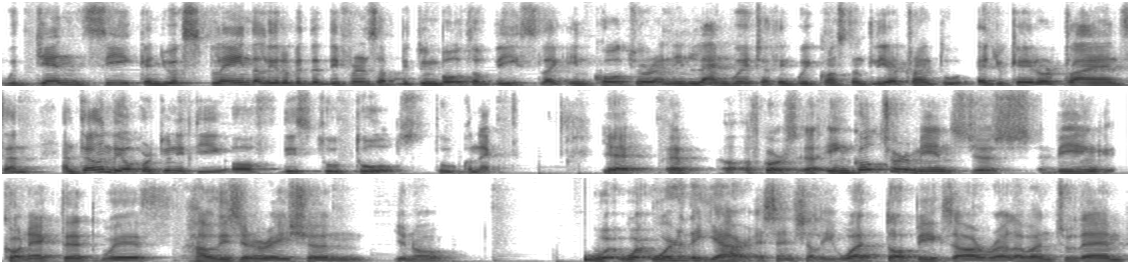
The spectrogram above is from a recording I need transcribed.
with Gen Z, can you explain a little bit the difference between both of these, like in culture and in language? I think we constantly are trying to educate our clients and, and tell them the opportunity of these two tools to connect. Yeah, uh, of course. Uh, in culture means just being connected with how this generation, you know, where, they are essentially. What topics are relevant to them?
